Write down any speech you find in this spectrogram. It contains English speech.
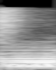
Hey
